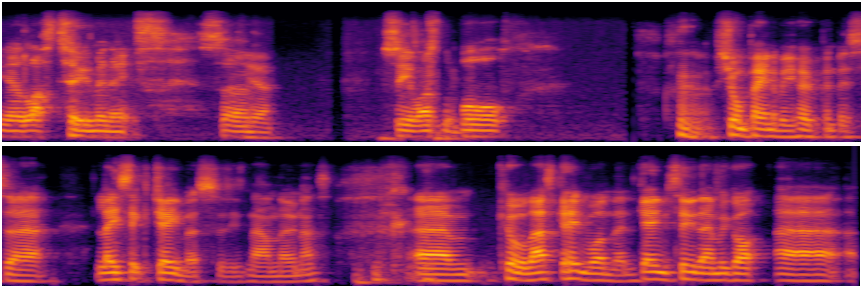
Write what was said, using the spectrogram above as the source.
you know, the last two minutes. So, yeah. see who has the ball. Sean Payton will be hoping this uh, LASIK Jameis, as he's now known as. Um, cool, that's game one then. Game two, then we got. Uh,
